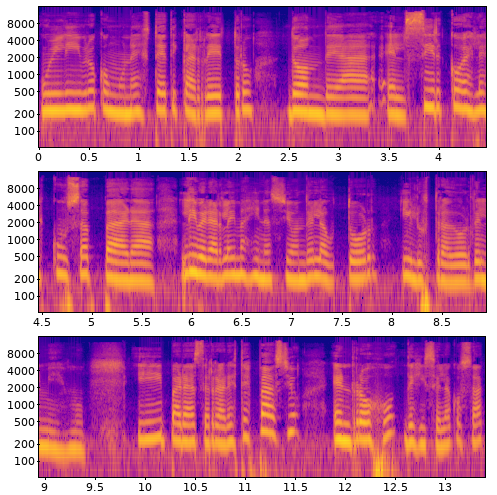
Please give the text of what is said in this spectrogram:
un libro con una estética retro donde el circo es la excusa para liberar la imaginación del autor ilustrador del mismo. Y para cerrar este espacio, En Rojo de Gisela Cossack,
